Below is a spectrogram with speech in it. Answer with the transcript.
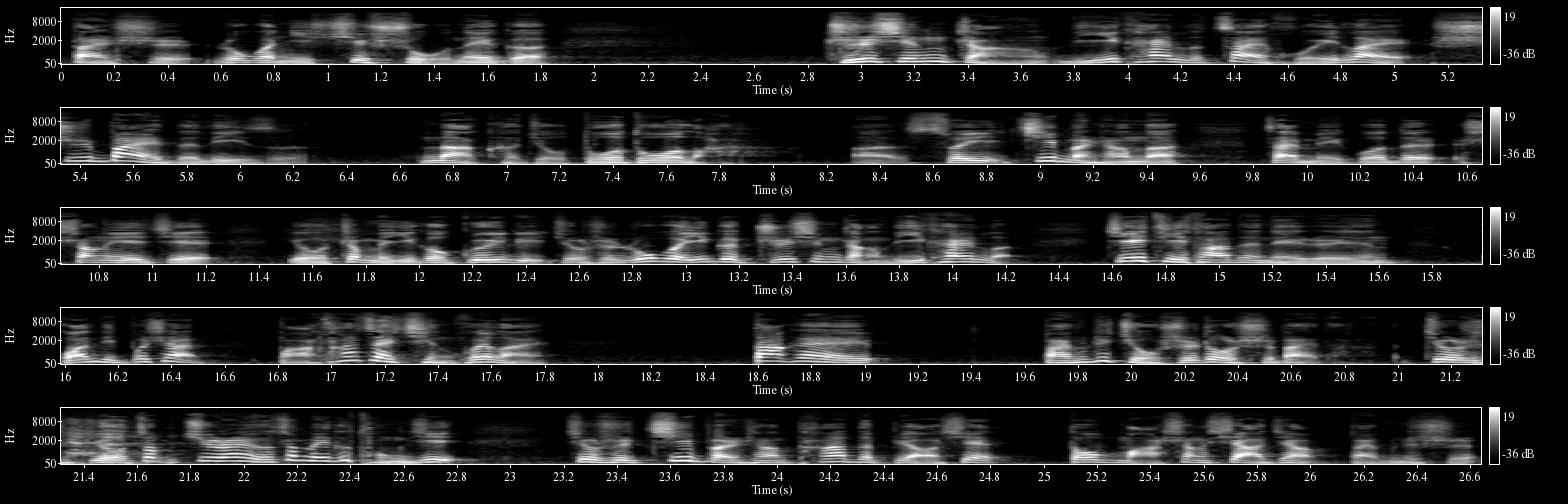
但是如果你去数那个执行长离开了再回来失败的例子，那可就多多了啊！所以基本上呢，在美国的商业界有这么一个规律，就是如果一个执行长离开了，接替他的那个人管理不善，把他再请回来，大概百分之九十都是失败的。就是有这么 居然有这么一个统计，就是基本上他的表现都马上下降百分之十。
